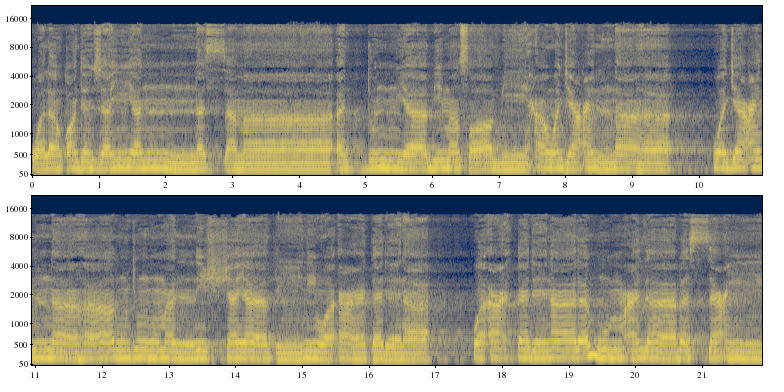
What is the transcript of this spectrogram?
ولقد زينا السماء الدنيا بمصابيح وجعلناها وجعلناها رجوما للشياطين وأعتدنا وأعتدنا لهم عذاب السعير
